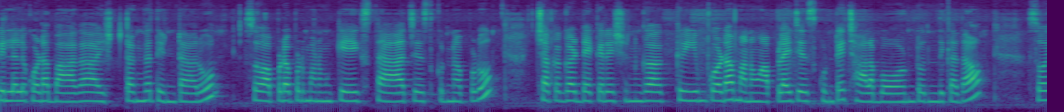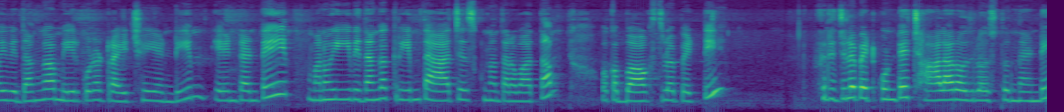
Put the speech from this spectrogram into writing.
పిల్లలు కూడా బాగా ఇష్టంగా తింటారు. సో అప్పుడప్పుడు మనం కేక్స్ తయారు చేసుకున్నప్పుడు చక్కగా డెకరేషన్గా క్రీమ్ కూడా మనం అప్లై చేసుకుంటే చాలా బాగుంటుంది కదా. సో ఈ విధంగా మీరు కూడా ట్రై చేయండి. ఏంటంటే మనం ఈ విధంగా క్రీమ్ తయారు చేసుకున్న తర్వాత ఒక బాక్స్లో పెట్టి ఫ్రిడ్జ్లో పెట్టుకుంటే చాలా రోజులు వస్తుందండి.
